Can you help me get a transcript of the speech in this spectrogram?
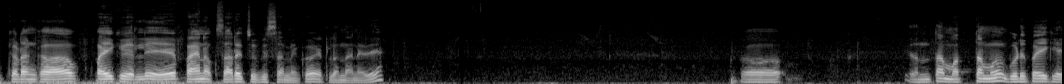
ఇక్కడ ఇంకా పైకి వెళ్ళి పైన ఒకసారి చూపిస్తాను మీకు ఎట్లుంది అనేది. సో ఇదంతా మొత్తము గుడిపైకి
